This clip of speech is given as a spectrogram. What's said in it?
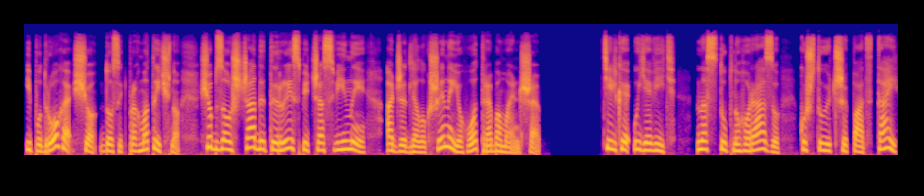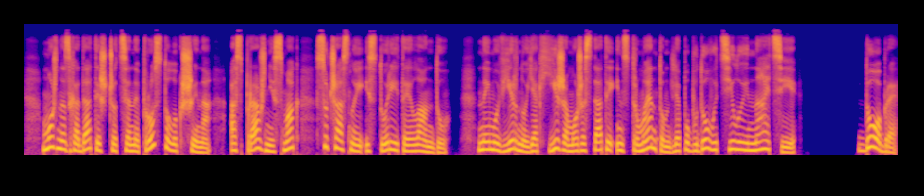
і по-друге, що досить прагматично, щоб заощадити рис під час війни, адже для локшини його треба менше. Тільки уявіть, наступного разу, куштуючи пад тай, можна згадати, що це не просто локшина, а справжній смак сучасної історії Таїланду. Неймовірно, як їжа може стати інструментом для побудови цілої нації. Добре,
